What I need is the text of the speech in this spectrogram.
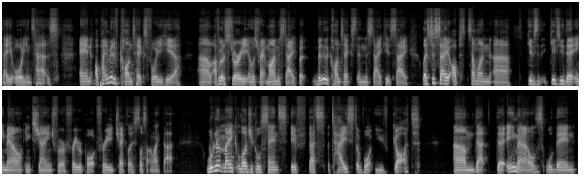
that your audience has. And I'll paint a bit of context for you here. Um, I've got a story to illustrate my mistake, but a bit of the context and mistake is say, let's just say ops, someone uh, gives gives you their email in exchange for a free report, free checklist, or something like that. Wouldn't it make logical sense if that's a taste of what you've got? Um, that the emails will then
